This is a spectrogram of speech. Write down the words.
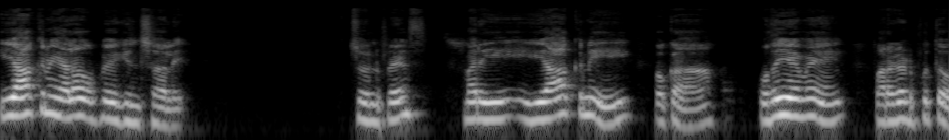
ఈ ఆకుని ఎలా ఉపయోగించాలి? చూడండి ఫ్రెండ్స్. మరి ఈ ఆకుని ఒక ఉదయమే పరగడుపుతో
